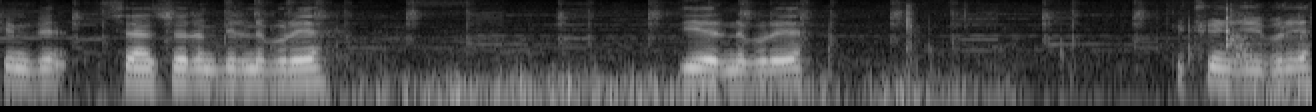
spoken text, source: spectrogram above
Şimdi sensörün birini buraya diğerini buraya üçüncüyü buraya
